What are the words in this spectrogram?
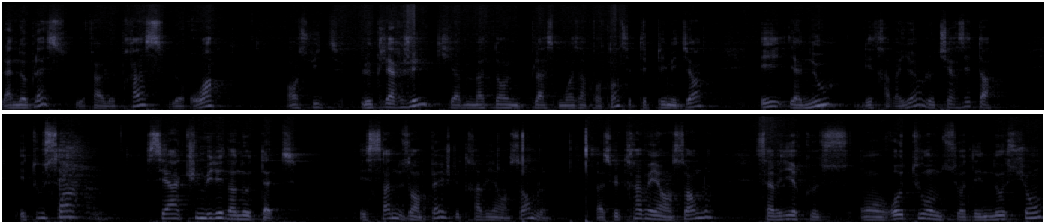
la noblesse, enfin le prince, le roi, ensuite le clergé, qui a maintenant une place moins importante, c'est peut-être les médias, et il y a nous, les travailleurs, le tiers-État. Et tout ça, c'est accumulé dans nos têtes. Et ça nous empêche de travailler ensemble, parce que travailler ensemble, ça veut dire qu'on retourne sur des notions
